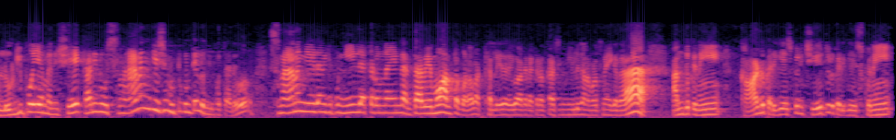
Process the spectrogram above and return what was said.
లొంగిపోయే మనిషే కానీ నువ్వు స్నానం చేసి ముట్టుకుంటే లొంగిపోతాడు. స్నానం చేయడానికి ఇప్పుడు నీళ్ళు ఎక్కడ ఉన్నాయండి అంటావేమో? అంత గొడవ అక్కర్లేదు. అదిగో అక్కడెక్కడ కాసిన నీళ్ళు కనబడుతున్నాయి కదా. అందుకని కాళ్ళు కడిగేసుకుని చేతులు కడిగేసుకుని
